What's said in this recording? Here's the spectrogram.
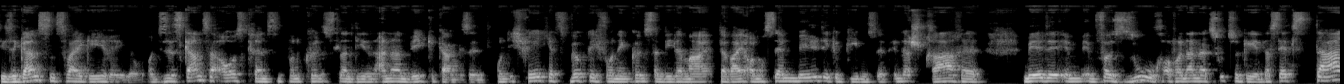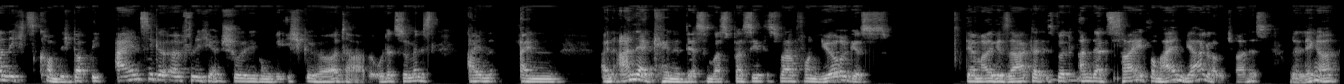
diese ganzen 2G-Regelungen und dieses ganze Ausgrenzen von Künstlern, die einen anderen Weg gegangen sind. Und ich rede jetzt wirklich von den Künstlern, die dabei auch noch sehr milde geblieben sind in der Sprache, milde im, im Versuch, aufeinander zuzugehen, dass selbst da nichts kommt. Ich glaube, die einzige öffentliche Entschuldigung, die ich gehört habe, oder zumindest ein, ein, ein Anerkennen dessen, was passiert ist, war von Jörges, der mal gesagt hat, es wird an der Zeit, vom halben Jahr, glaube ich, war das, oder länger,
